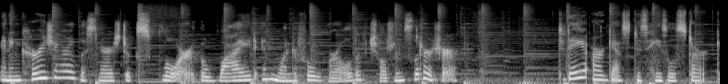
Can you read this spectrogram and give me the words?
and encouraging our listeners to explore the wide and wonderful world of children's literature. Today, our guest is Hazel Stark.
